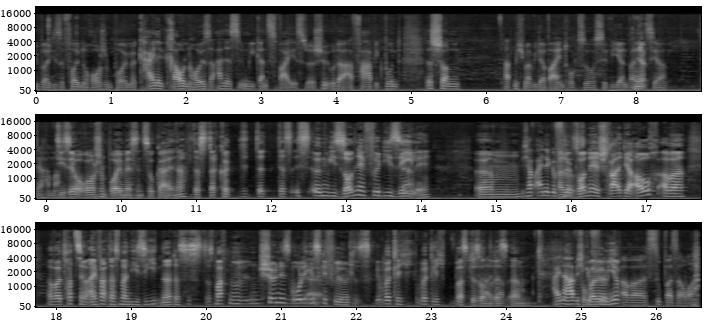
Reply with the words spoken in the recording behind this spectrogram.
überall diese vollen Orangenbäume, keine grauen Häuser, alles irgendwie ganz weiß oder schön oder farbig bunt. Das ist schon hat mich mal wieder beeindruckt, so Sevilla und Valencia. Ja. Der Hammer. Diese Orangenbäume sind so geil, ne? Das, das, das ist irgendwie Sonne für die Seele. Ja. Ähm, ich habe eine gepflückt. Also Sonne strahlt ja auch, aber, aber trotzdem einfach, dass man die sieht, ne? Das ist, das macht ein, ein schönes, wohliges ja. Gefühl. Das ist wirklich, wirklich was Besonderes. Ähm, eine habe ich gepflückt, bei mir, aber super sauer.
